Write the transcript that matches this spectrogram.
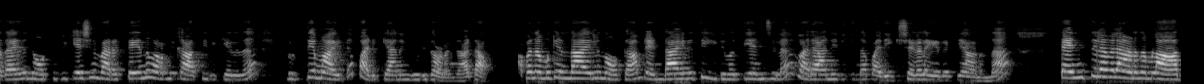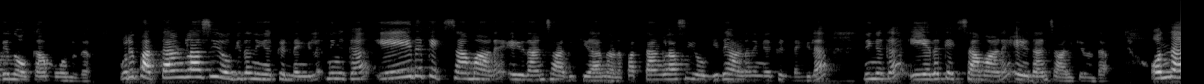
അതായത് നോട്ടിഫിക്കേഷൻ വരട്ടെ എന്ന് പറഞ്ഞ് കാത്തിരിക്കരുത്. കൃത്യമായിട്ട് പഠിക്കാനും കൂടി തുടങ്ങുക കേട്ടോ. അപ്പൊ നമുക്ക് എന്തായാലും നോക്കാം. രണ്ടായിരത്തി ഇരുപത്തി അഞ്ചിൽ വരാനിരിക്കുന്ന പരീക്ഷകൾ ഏതൊക്കെയാണെന്ന്. ടെൻത്ത് ലെവലാണ് നമ്മൾ ആദ്യം നോക്കാൻ പോകുന്നത്. ഒരു പത്താം ക്ലാസ് യോഗ്യത നിങ്ങൾക്ക് ഉണ്ടെങ്കിൽ നിങ്ങൾക്ക് ഏതൊക്കെ എക്സാം ആണ് എഴുതാൻ സാധിക്കുക എന്നാണ്. പത്താം ക്ലാസ് യോഗ്യതയാണ് നിങ്ങൾക്ക് ഉണ്ടെങ്കിൽ നിങ്ങൾക്ക് ഏതൊക്കെ എക്സാം ആണ് എഴുതാൻ സാധിക്കുന്നത്. ഒന്ന്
